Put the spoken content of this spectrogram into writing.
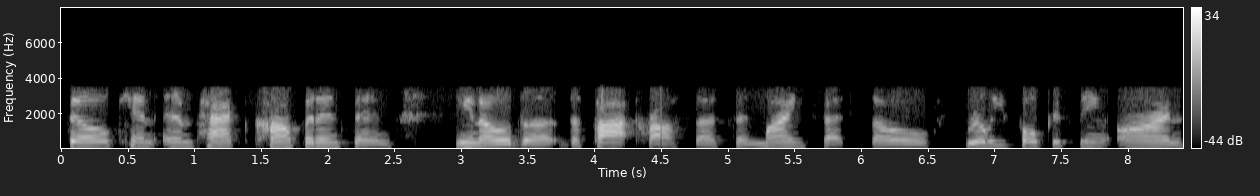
still can impact confidence and, you know, the the thought process and mindset. So really focusing on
